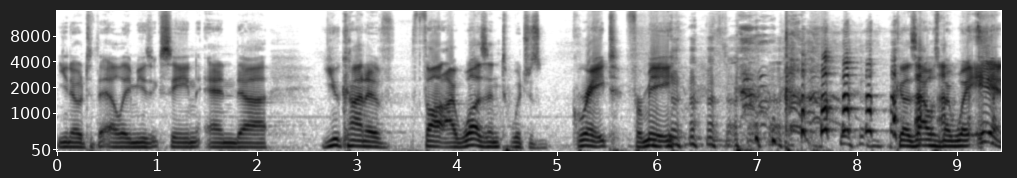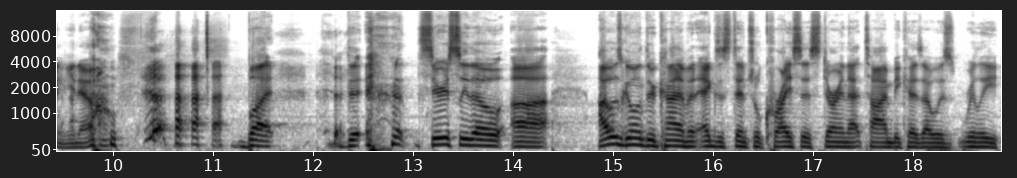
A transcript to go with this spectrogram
you know, to the LA music scene, and uh, you kind of thought I wasn't, which is great for me. Because that was my way in, you know. but the, seriously though, uh, I was going through kind of an existential crisis during that time because I was really,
